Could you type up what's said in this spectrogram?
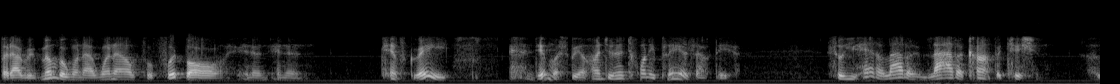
But I remember when I went out for football in a, in a tenth grade, there must be 120 players out there. So you had a lot of lot of competition, a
